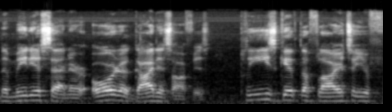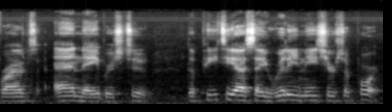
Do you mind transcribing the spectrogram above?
the media center, or the guidance office. Please give the flyer to your friends and neighbors too. The PTSA really needs your support.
